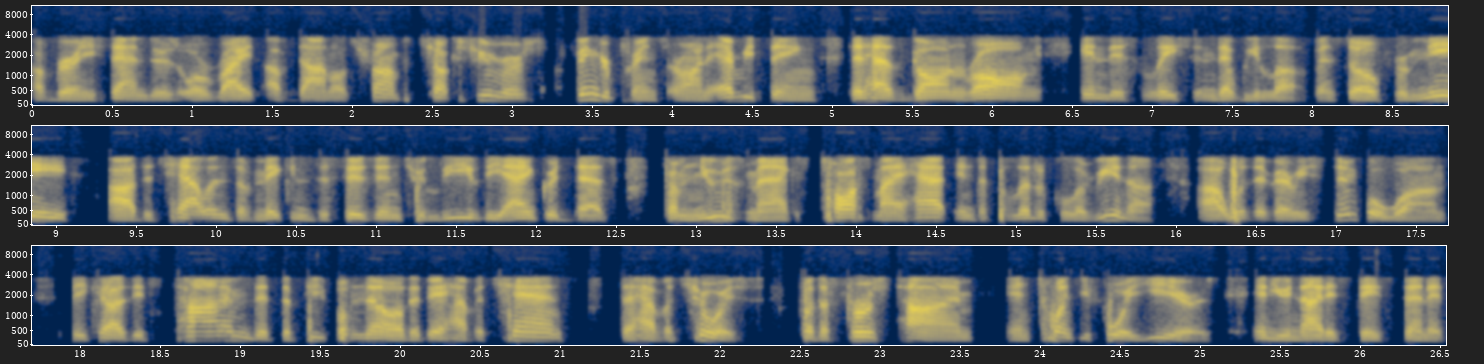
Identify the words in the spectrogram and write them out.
of Bernie Sanders or right of Donald Trump, Chuck Schumer's fingerprints are on everything that has gone wrong in this nation that we love. And so for me, uh, the challenge of making the decision to leave the anchor desk from Newsmax, toss my hat into political arena, uh, was a very simple one because it's time that the people know that they have a chance to have a choice for the first time in 24 years in the United States Senate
